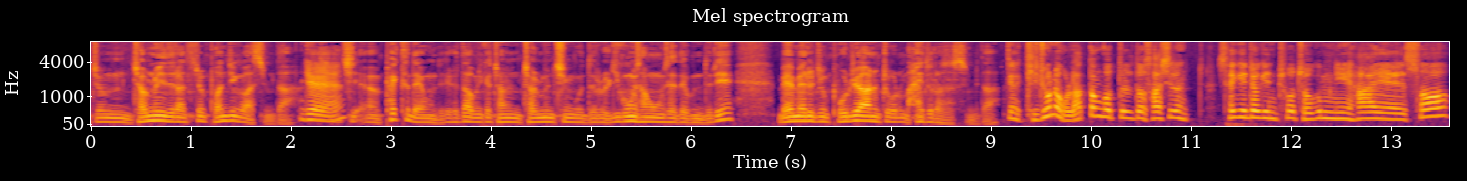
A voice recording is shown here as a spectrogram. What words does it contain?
좀 젊은이들한테 좀 번진 것 같습니다. 예. 어, 팩트 내용들이 그러다 보니까 전 젊은 친구들을 2030 세대 분들이 매매를 좀 보류하는 쪽으로 많이 돌아섰습니다. 그러니까 기존에 올랐던 것들도 사실은 세계적인 초저금리 하에서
